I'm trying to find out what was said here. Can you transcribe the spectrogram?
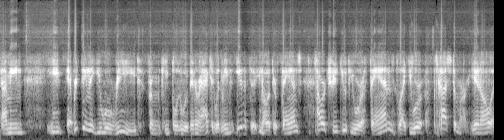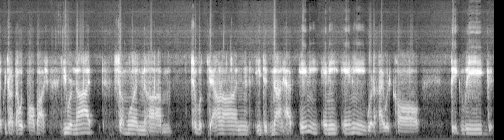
I mean, you, everything that you will read from people who have interacted with him, even if they're you know if they're fans, Howard treated you if you were a fan like you were a customer. You know, like we talked about with Paul Boesch, you were not someone um, to look down on. He did not have any any any what I would call big league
